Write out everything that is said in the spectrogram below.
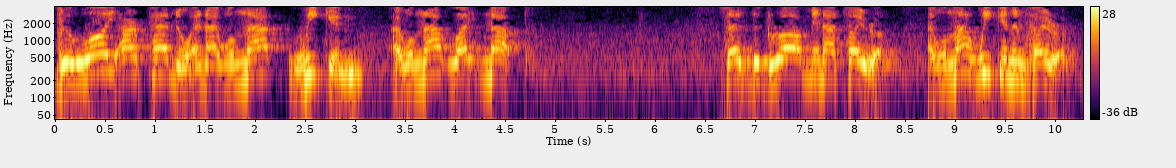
V'loy arpenu, and I will not weaken, I will not lighten up Says the Gra Minat I will not weaken in Torah.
